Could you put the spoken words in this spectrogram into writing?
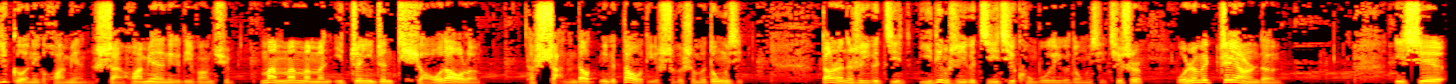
一个那个画面闪画面的那个地方去，慢慢慢慢一帧一帧调到了。它闪到那个到底是个什么东西？当然，那是一个极，一定是一个极其恐怖的一个东西。其实，我认为这样的一些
